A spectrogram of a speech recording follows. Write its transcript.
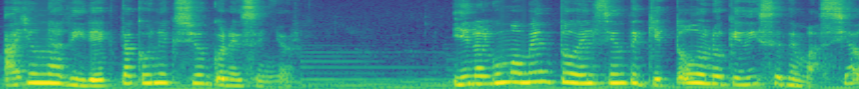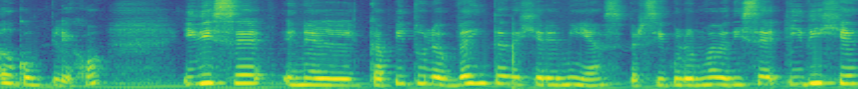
hay una directa conexión con el Señor. Y en algún momento él siente que todo lo que dice es demasiado complejo. Y dice en el capítulo 20 de Jeremías, versículo 9, dice, y dije,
